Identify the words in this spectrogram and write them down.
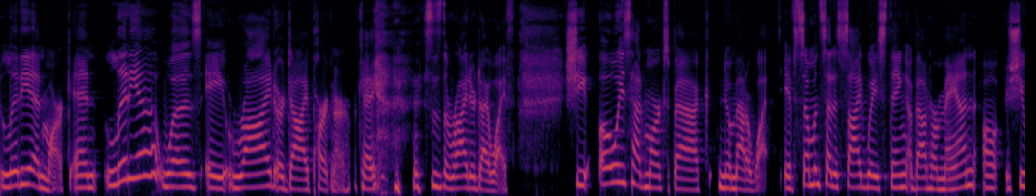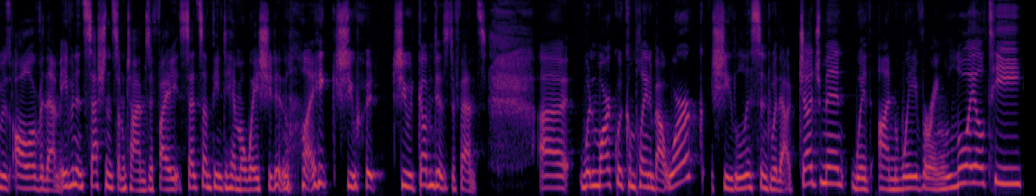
Lydia and Mark. And Lydia was a ride or die partner. Okay. this is the ride or die wife. She always had Mark's back no matter what. If someone said a sideways thing about her man, oh, she was all over them. Even in session sometimes, if I said something to him a way she didn't like, she would she would come to his defense. Uh, when Mark would complain about work, she listened without judgment, with unwavering loyalty.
